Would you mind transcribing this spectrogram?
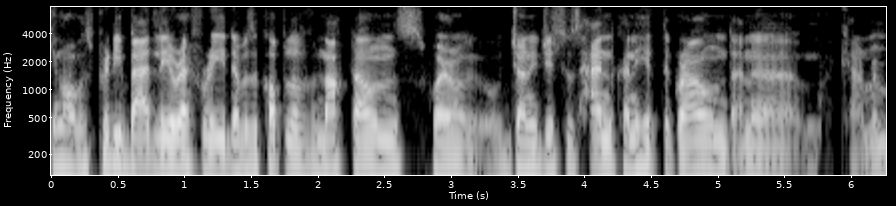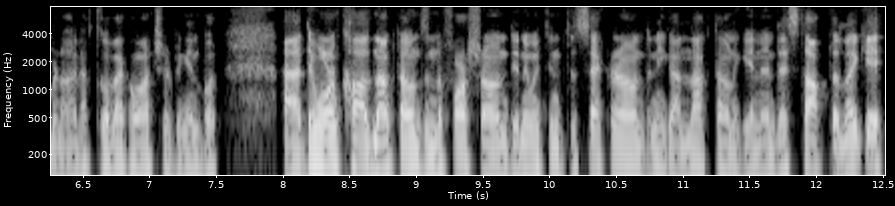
you know, it was pretty badly refereed. There was a couple of knockdowns where Johnny Jitsu's hand kind of hit the ground, and uh, I can't remember now. I'd have to go back and watch it again, but uh, they weren't called knockdowns in the first round. Then he went into the second round, and he got knocked down again, and they stopped it. Like it,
